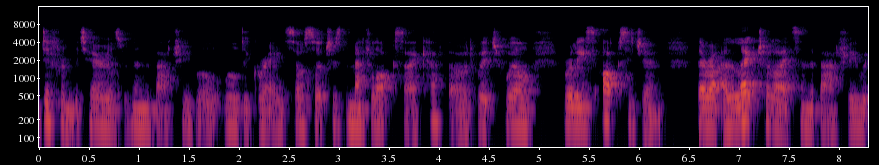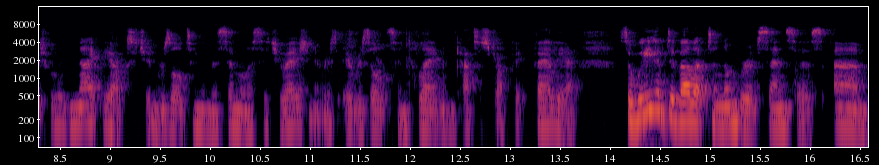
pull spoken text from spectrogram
different materials within the battery will, will degrade. So such as the metal oxide cathode, which will release oxygen. There are electrolytes in the battery which will ignite the oxygen, resulting in a similar situation. It, it results in flame and catastrophic failure. So we have developed a number of sensors, um,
